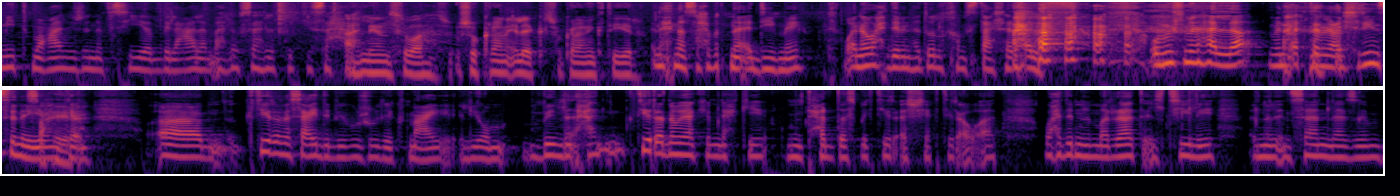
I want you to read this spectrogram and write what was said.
100 معالجة نفسية بالعالم. أهلا وسهلا فيكي صحة. أهلا سوا شكرا لك شكرا كثير نحن صحبتنا قديمة وأنا واحدة من هدول ال 15000 ومش من هلأ من أكثر من 20 سنة. يمكن. كثير أنا سعيدة بوجودك معي اليوم. كثير أنا وياك بنحكي وبنتحدث بكثير أشياء كثير أوقات. واحدة من المرات قلتي لي إنه الإنسان لازم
